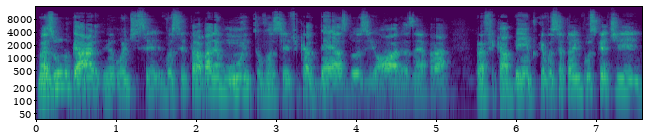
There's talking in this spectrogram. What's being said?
Mas um lugar onde você, trabalha muito, você fica 10, 12 horas, né, para ficar bem, porque você está em busca de,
